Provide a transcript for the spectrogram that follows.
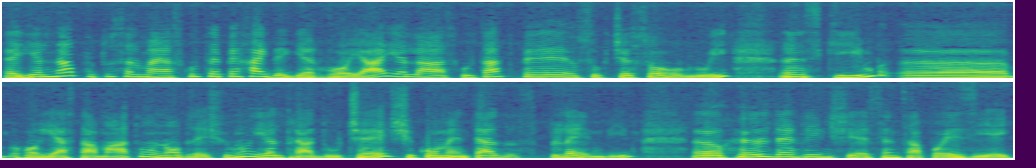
Uh, el n-a putut să-l mai asculte pe Heidegger voia, el l-a ascultat pe succesorul lui. În schimb, Horia Stamatu, în 81, el traduce și comentează splendid Hölderlin și esența poeziei.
